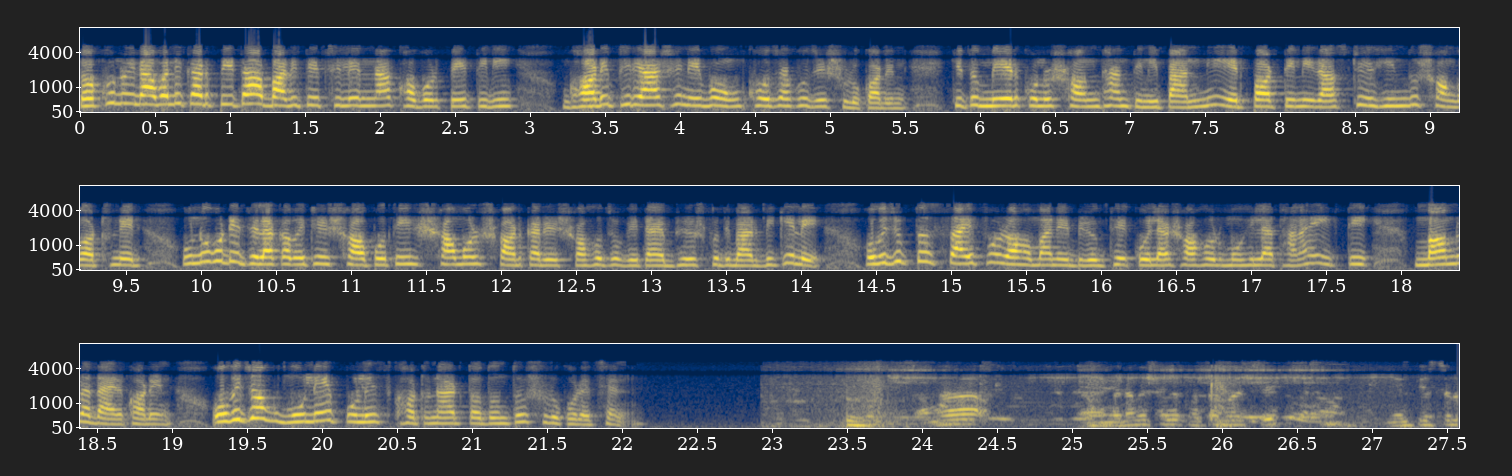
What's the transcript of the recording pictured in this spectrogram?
তখন ওই নাবালিকার পিতা বাড়িতে ছিলেন না, খবর পেয়ে তিনি ঘরে ফিরে আসেন এবং খোঁজাখুঁজি শুরু করেন। কিন্তু মেয়ের কোনো সন্ধান তিনি পাননি। এরপর তিনি রাষ্ট্রীয় হিন্দু সংগঠনের ঊনকোটি জেলা কমিটির সভাপতি সমর সরকারের সহযোগিতায় বৃহস্পতিবার বিকেলে অভিযুক্ত সাইফুর রহমানের বিরুদ্ধে কৈলাসহর মহিলা থানায় একটি মামলা দায়ের করেন। অভিযোগ মূলে পুলিশ ঘটনার তদন্ত শুরু করেছেন। ম্যাডামের সঙ্গে কথা হয়েছে। এমপিএস ছিল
